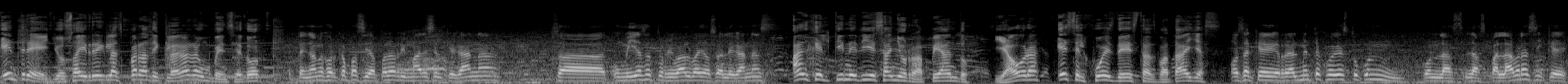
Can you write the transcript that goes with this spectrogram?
Entre ellos hay reglas para declarar a un vencedor. Que tenga mejor capacidad para rimar es el que gana. O sea, humillas a tu rival, vaya, o sea, le ganas. Ángel tiene 10 años rapeando y ahora es el juez de estas batallas. O sea, que realmente juegues tú con, con las, las palabras y que,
